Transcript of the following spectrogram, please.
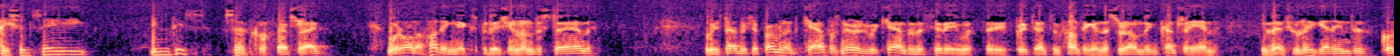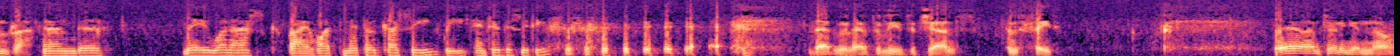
I should say in this circle. That's right. We're on a hunting expedition, understand? We establish a permanent camp as near as we can to the city with the pretense of hunting in the surrounding country and eventually get into Kundra. And uh, May one ask by what method, Kasi, we enter the city? that we'll have to leave to chance and fate. Yeah, I'm turning in now.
